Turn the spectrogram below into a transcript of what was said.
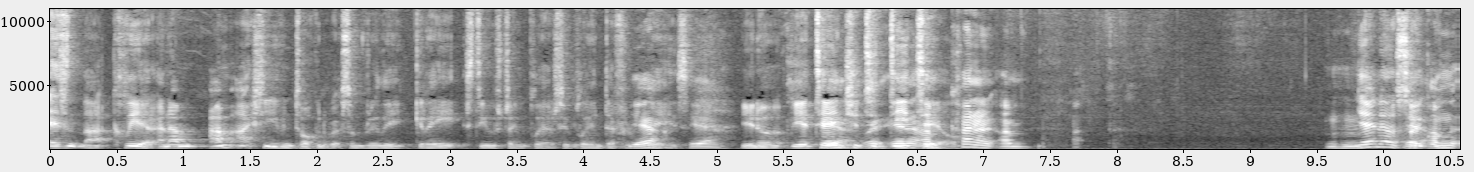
isn't that clear. And I'm I'm actually even talking about some really great steel string players who play in different Yeah, ways. yeah. You know, the attention Yeah, to detail. I'm kind of I'm yeah, no, so I'm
